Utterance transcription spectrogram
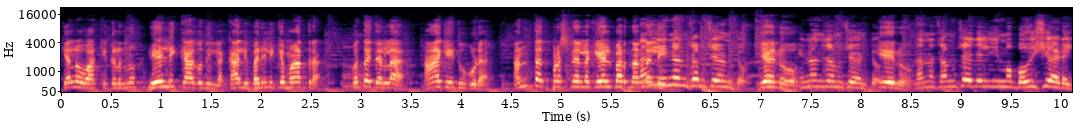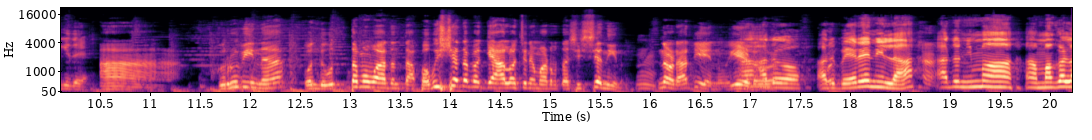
ಕೆಲವು ವಾಕ್ಯಗಳನ್ನು ಹೇಳಲಿಕ್ಕೆ ಆಗೋದಿಲ್ಲ ಖಾಲಿ ಬರೀಲಿಕ್ಕೆ ಮಾತ್ರ. ಗೊತ್ತಾಯ್ತಲ್ಲ? ಹಾಗೆ ಇದು ಕೂಡ. ಅಂತ ಪ್ರಶ್ನೆ ಎಲ್ಲ ಕೇಳ್ಬಾರ್ದು ನನ್ನಲ್ಲಿ. ಇನ್ನೊಂದು ಸಂಶಯ ಉಂಟು. ಏನು? ಇನ್ನೊಂದು ಸಂಶಯ ಉಂಟು. ಏನು? ನನ್ನ ಸಂಶಯದಲ್ಲಿ ನಿಮ್ಮ ಭವಿಷ್ಯ ಅಡಗಿದೆ. ಆ. ಗುರುವಿನ ಒಂದು ಉತ್ತಮವಾದಂತಹ ಭವಿಷ್ಯದ ಬಗ್ಗೆ ಆಲೋಚನೆ ಮಾಡುವಂತ ಶಿಷ್ಯ ನೀನು. ನೋಡ ಅದೇನು? ಹೇಳು ಅದು ಅದು ಬೇರೇನಿಲ್ಲ. ಅದು ನಿಮ್ಮ ಮಗಳ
